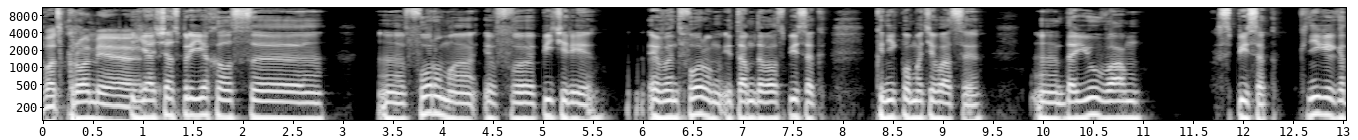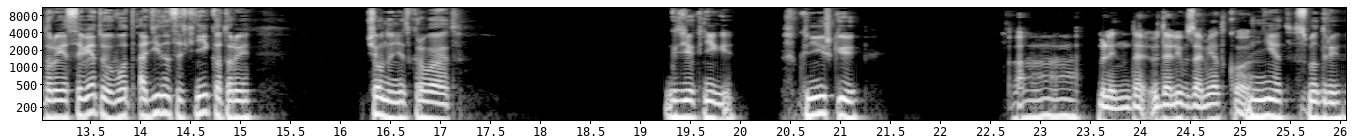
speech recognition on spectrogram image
Вот кроме... Я сейчас приехал с э, форума в Питере, Event форум, и там давал список книг по мотивации. Даю вам список. Книги, которые я советую. Вот 11 книг, которые... Че она не открывает? Где книги? Книжки. А, Блин, да- удалив заметку. Нет, смотри,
